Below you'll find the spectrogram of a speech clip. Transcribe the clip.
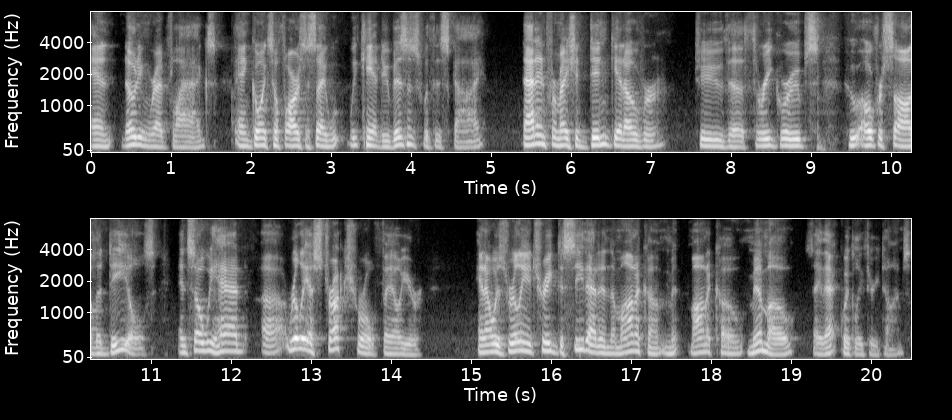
and noting red flags and going so far as to say we can't do business with this guy. That information didn't get over to the three groups who oversaw the deals. And so we had uh, really a structural failure. And I was really intrigued to see that in the Monaco, Monaco memo, say that quickly three times,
